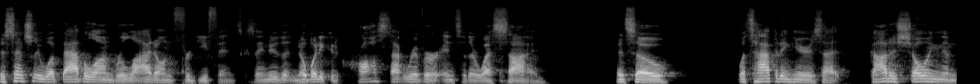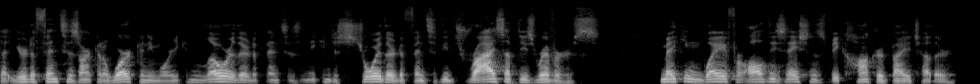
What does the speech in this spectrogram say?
essentially what Babylon relied on for defense because they knew that nobody could cross that river into their west side. And so what's happening here is that God is showing them that your defenses aren't going to work anymore. You can lower their defenses and you can destroy their defense if he dries up these rivers, making way for all these nations to be conquered by each other.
